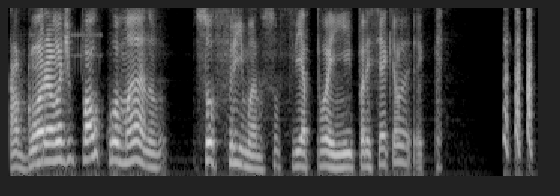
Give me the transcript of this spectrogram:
Agora é onde o pau come, mano. Sofri, mano. Sofri, apanhei. Parecia aquela.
